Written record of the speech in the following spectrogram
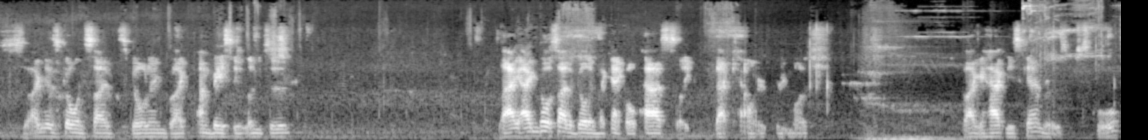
So I can just go inside this building, but I, I'm basically limited. I, I can go inside the building, but I can't go past like that counter pretty much. But I can hack these cameras, which is cool.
